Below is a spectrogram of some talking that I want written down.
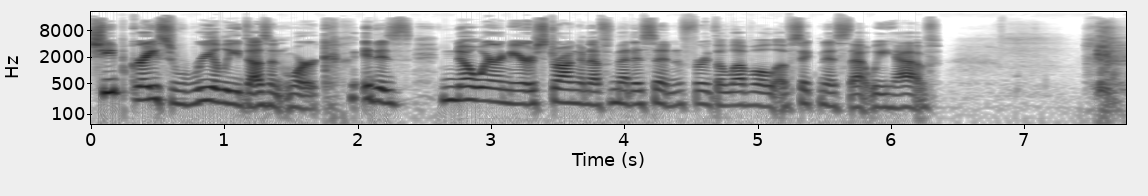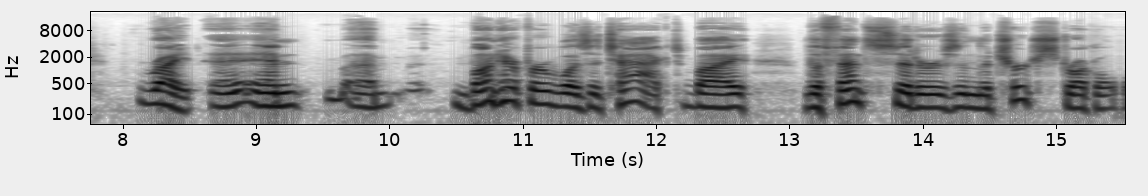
cheap grace really doesn't work. It is nowhere near strong enough medicine for the level of sickness that we have. Right. And um, Bonhoeffer was attacked by the fence sitters in the church struggle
